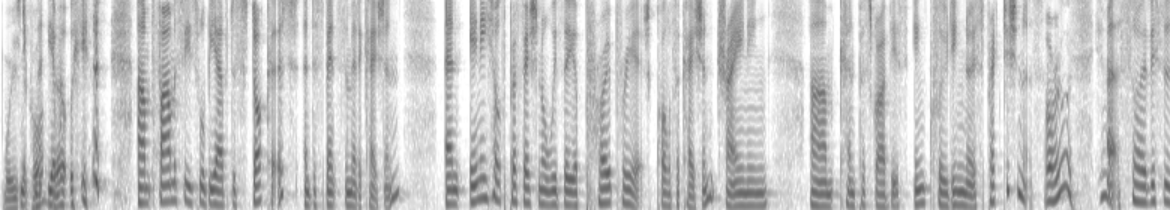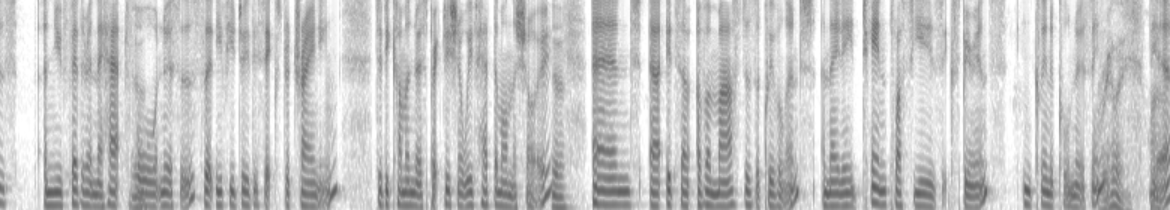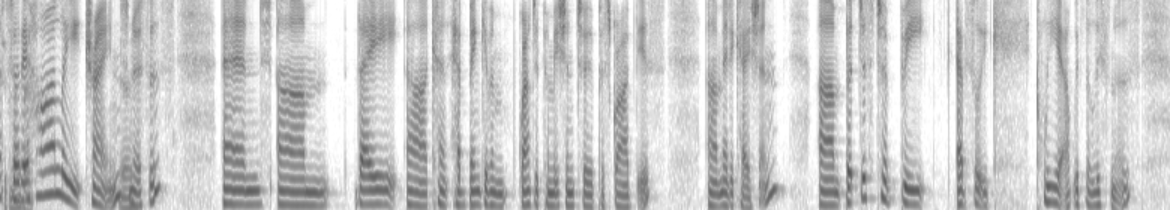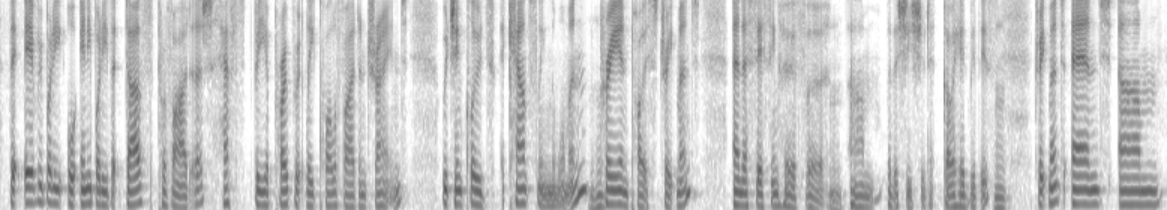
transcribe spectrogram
We used to call it. yeah, what we, um, pharmacies will be able to stock it and dispense the medication, and any health professional with the appropriate qualification, training, um, can prescribe this, including nurse practitioners. Oh, really? Yeah, so this is a new feather in the hat for nurses that if you do this extra training to become a nurse practitioner, we've had them on the show, and uh, it's a, of a master's equivalent, and they need 10 plus years experience in clinical nursing. Really? Wow, yeah. So they're that. highly trained nurses, and um, they uh, can have been given granted permission to prescribe this uh, medication. Um, but just to be absolutely clear with the listeners, that everybody or anybody that does provide it has to be appropriately qualified and trained, which includes counselling the woman pre and post treatment and assessing her for um, whether she should go ahead with this treatment. And um,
